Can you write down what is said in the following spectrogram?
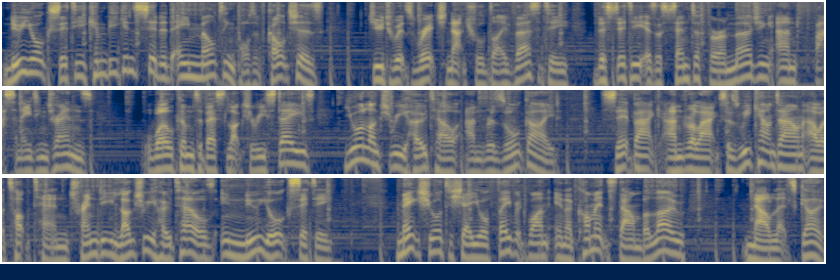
New York City can be considered a melting pot of cultures. Due to its rich natural diversity, the city is a center for emerging and fascinating trends. Welcome to Best Luxury Stays, your luxury hotel and resort guide. Sit back and relax as we count down our top 10 trendy luxury hotels in New York City. Make sure to share your favorite one in the comments down below. Now let's go.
